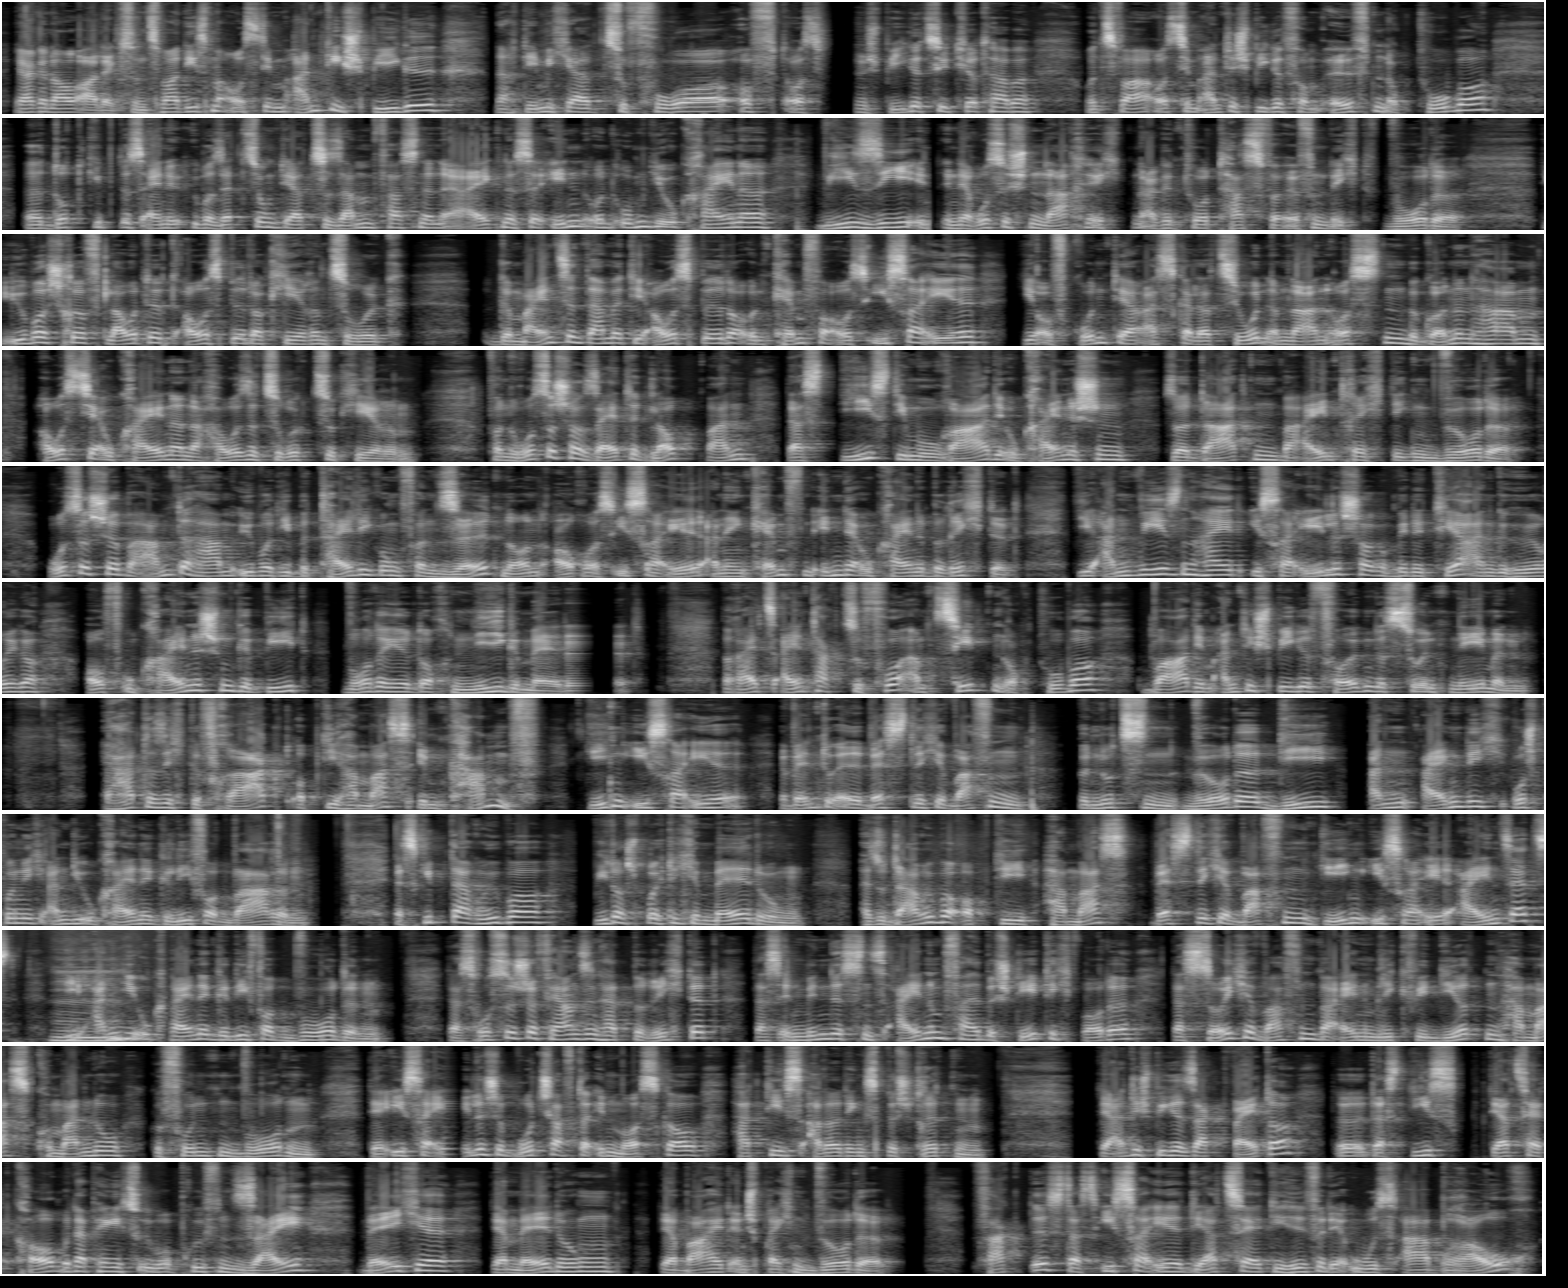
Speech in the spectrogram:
Ja, genau, Alex. Und zwar diesmal aus dem Antispiegel, nachdem ich ja zuvor oft aus dem Spiegel zitiert habe, und zwar aus dem Antispiegel vom 11. Oktober. Äh, dort gibt es eine Übersetzung der zusammenfassenden Ereignisse in und um die Ukraine, wie sie in der russischen Nachrichtenagentur TASS veröffentlicht wurde. Die Überschrift lautet Ausbilder kehren zurück. Gemeint sind damit die Ausbilder und Kämpfer aus Israel, die aufgrund der Eskalation im Nahen Osten begonnen haben, aus der Ukraine nach Hause zurückzukehren. Von russischer Seite glaubt man, dass dies die Moral der ukrainischen Soldaten beeinträchtigen würde. Russische Beamte haben über die Beteiligung von Söldnern, auch aus Israel, an den Kämpfen in der Ukraine berichtet. Die Anwesenheit israelischer Militärangehöriger auf ukrainischem Gebiet wurde jedoch nie gemeldet. Bereits einen Tag zuvor, am 10. Oktober, war dem Antispiegel Folgendes zu entnehmen. Er hatte sich gefragt, ob die Hamas im Kampf gegen Israel eventuell westliche Waffen benutzen würde, die an, eigentlich ursprünglich an die Ukraine geliefert waren. Es gibt darüber widersprüchliche Meldungen. Also darüber, ob die Hamas westliche Waffen gegen Israel einsetzt, die mhm. an die Ukraine geliefert wurden. Das russische Fernsehen hat berichtet, dass in mindestens einem Fall bestätigt wurde, dass solche Waffen bei einem liquidierten Hamas-Kommando gefunden wurden. Der israelische Botschafter in Moskau hat dies allerdings bestritten. Der Antispiegel sagt weiter, äh, dass dies derzeit kaum unabhängig zu überprüfen sei, welche der Meldungen der Wahrheit entsprechen würde. Fakt ist, dass Israel derzeit die Hilfe der USA braucht.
